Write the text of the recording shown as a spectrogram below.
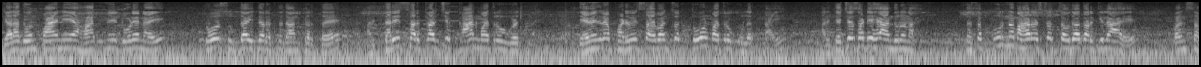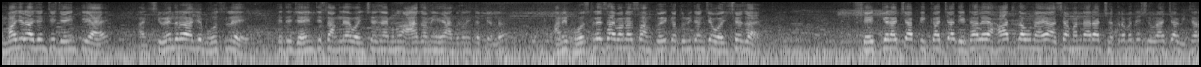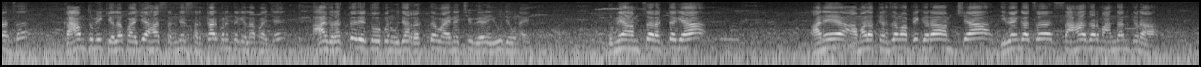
ज्याला दोन पायाने हातने डोळे नाही तो सुद्धा इथं रक्तदान करतोय आणि तरी सरकारचे कान मात्र उघडत नाही. देवेंद्र फडणवीस साहेबांचं तोंड मात्र खुलत नाही. आणि त्याच्यासाठी हे आंदोलन आहे. तसं पूर्ण महाराष्ट्रात चौदा तारखेला आहे पण संभाजीराजांची जयंती आहे आणि शिवेंद्रराजे भोसले हे ते जयंती चांगल्या वंशज आहे म्हणून आज आम्ही हे आंदोलन इथं केलं. आम्ही भोसले साहेबांना सांगतोय की तुम्ही त्यांचे वंशज आहे. शेतकऱ्याच्या पिकाच्या देठाला हात लावू नये अशा म्हणणाऱ्या छत्रपती शिवराजच्या विचाराचं काम तुम्ही केलं पाहिजे. हा संदेश सरकारपर्यंत गेला पाहिजे. आज रक्त देतो पण उद्या रक्त वाहण्याची वेळ येऊ देऊ नये. तुम्ही आमचं रक्त घ्या आणि आम्हाला कर्जमाफी करा आमच्या दिव्यांगाचं सहा हजार मानधन करा.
